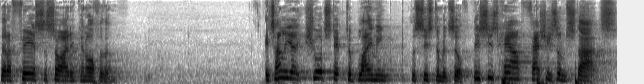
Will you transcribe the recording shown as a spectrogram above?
that a fair society can offer them. It's only a short step to blaming the system itself. This is how fascism starts.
